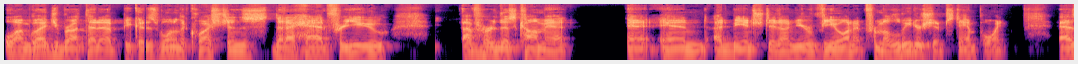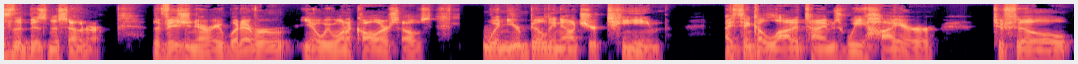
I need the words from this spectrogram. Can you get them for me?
Well, I'm glad you brought that up because one of the questions that I had for you, I've heard this comment and, I'd be interested on your view on it from a leadership standpoint as the business owner the visionary, whatever you know we want to call ourselves. When you're building out your team, I think a lot of times we hire to fill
